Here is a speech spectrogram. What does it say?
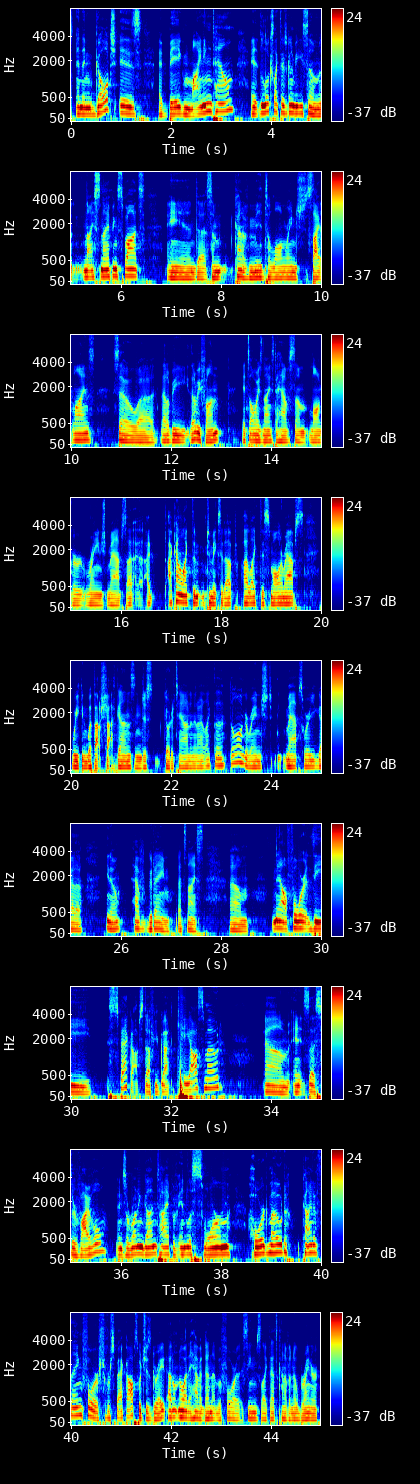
and then Gulch is a big mining town. It looks like there's going to be some nice sniping spots and uh, some kind of mid to long range sight lines. So uh, that'll be that'll be fun it's always nice to have some longer ranged maps. I I, I kind of like them to mix it up. I like the smaller maps where you can whip out shotguns and just go to town, and then I like the the longer ranged maps where you gotta, you know, have good aim. That's nice. Um, now for the Spec Ops stuff, you've got Chaos mode. Um, and it's a survival, and it's a running gun type of endless swarm horde mode kind of thing for for Spec Ops, which is great. I don't know why they haven't done that before. It seems like that's kind of a no-brainer.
